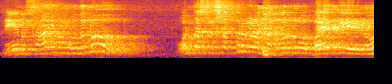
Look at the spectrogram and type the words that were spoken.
ನೀನು ಸಾಯುವ ಮೊದಲು ಒಂದಷ್ಟು ಶತ್ರುಗಳನ್ನು ಕೊಲ್ಲುವ ಬಯಕೆ ಏನು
